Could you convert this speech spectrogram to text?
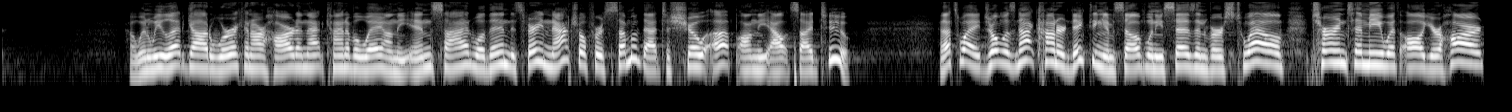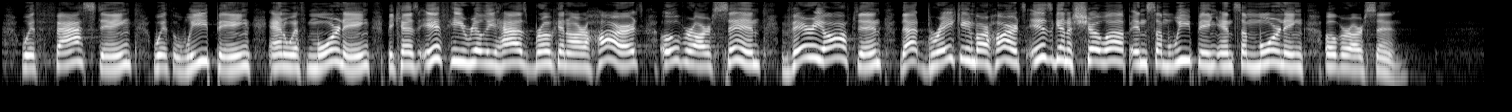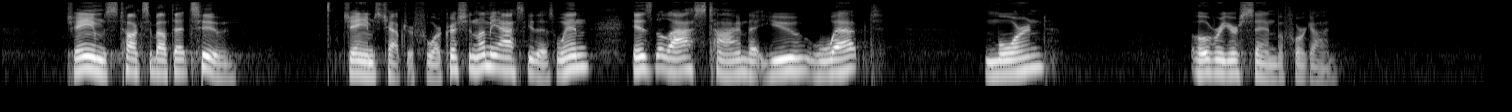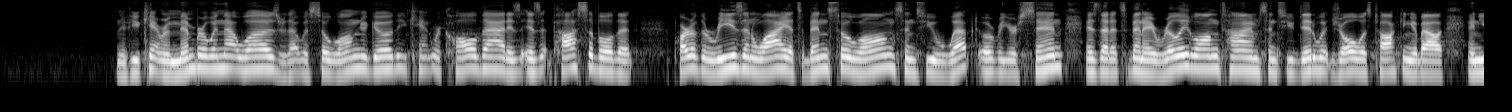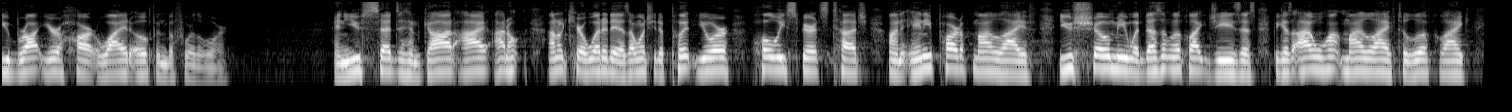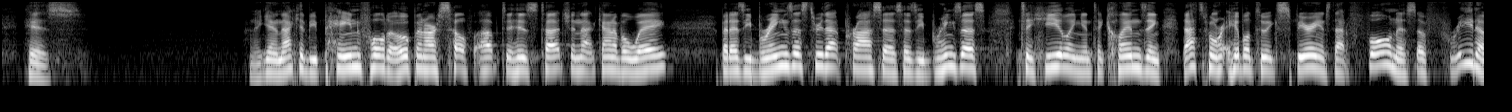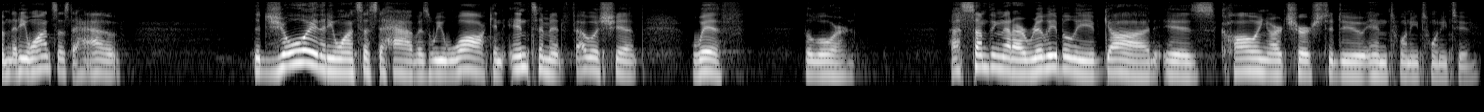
And when we let God work in our heart in that kind of a way on the inside, well, then it's very natural for some of that to show up on the outside too. That's why Joel is not contradicting himself when he says in verse 12, Turn to me with all your heart, with fasting, with weeping, and with mourning. Because if he really has broken our hearts over our sin, very often that breaking of our hearts is going to show up in some weeping and some mourning over our sin. James talks about that too. James chapter 4. Christian, let me ask you this. When is the last time that you wept? Mourned over your sin before God. And if you can't remember when that was, or that was so long ago that you can't recall that, is, is it possible that part of the reason why it's been so long since you wept over your sin is that it's been a really long time since you did what Joel was talking about and you brought your heart wide open before the Lord? And you said to him, God, I, I, don't, I don't care what it is. I want you to put your Holy Spirit's touch on any part of my life. You show me what doesn't look like Jesus because I want my life to look like his. And again, that can be painful to open ourselves up to his touch in that kind of a way. But as he brings us through that process, as he brings us to healing and to cleansing, that's when we're able to experience that fullness of freedom that he wants us to have the joy that He wants us to have as we walk in intimate fellowship with the Lord. That's something that I really believe God is calling our church to do in 2022.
